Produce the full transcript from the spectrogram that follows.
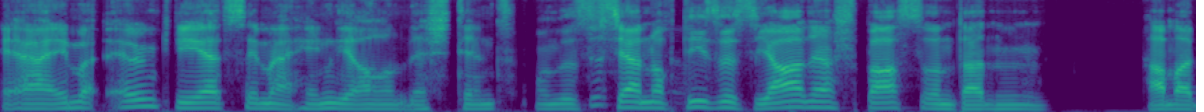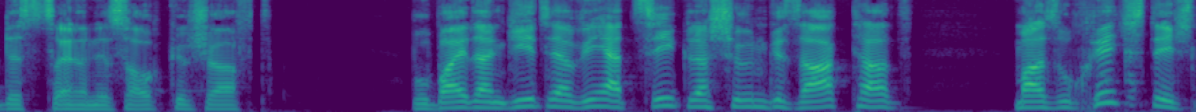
Ja, immer, irgendwie hat's immer hingehauen, das stimmt. Und es ist ja noch dieses Jahr der Spaß und dann haben wir das zu Ende auch geschafft. Wobei dann geht ja, wie Herr Ziegler schön gesagt hat, mal so richtig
